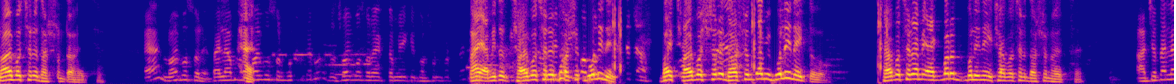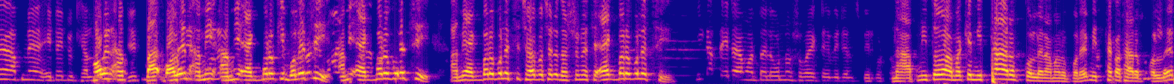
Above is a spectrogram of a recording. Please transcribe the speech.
নয় বছরে ধর্ষণটা হয়েছে। হ্যাঁ ভাই আমি তো ছয় বছরের ধর্ষণ বলি নাই। ভাই ছয় বছরের ধর্ষণ তো আমি বলি নাই তো। ছয় বছরে আমি একবারও বলি নাই ছয় বছরের ধর্ষণ হয়েছে। আচ্ছা তাহলে আপনি এটা একটু খেয়াল বলেন আমি আমি একবারও কি বলেছি? আমি একবারও বলেছি? আমি একবারও বলেছি ছয় বছরের ধর্ষণ হয়েছে একবারও বলেছি? ঠিক আছে এটা আমার তাহলে অন্য সময় একটা এভিডেন্স বের করতে না আপনি তো আমাকে মিথ্যা আরোপ করলেন আমার উপরে মিথ্যা কথা আরোপ করলেন।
